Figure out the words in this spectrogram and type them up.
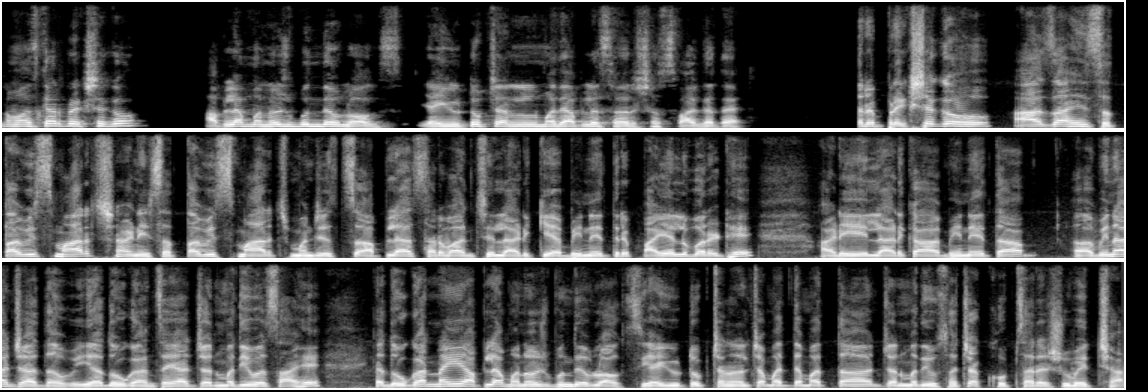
नमस्कार प्रेक्षक. आपल्या मनोज बुंदे व्लॉग्स या युट्यूब चॅनलमध्ये आपलं सहर्ष स्वागत आहे. तर प्रेक्षक हो आज आहे सत्तावीस मार्च आणि सत्तावीस मार्च म्हणजेच आपल्या सर्वांची लाडकी अभिनेत्री पायल वरठे आणि लाडका अभिनेता अविनाश जाधव या दोघांचा या जन्मदिवस आहे. या दोघांनाही आपल्या मनोज बुंदे व्लॉग्स या यूट्यूब चॅनलच्या माध्यमातून जन्मदिवसाच्या खूप साऱ्या शुभेच्छा.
